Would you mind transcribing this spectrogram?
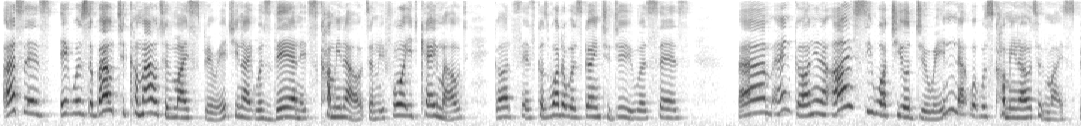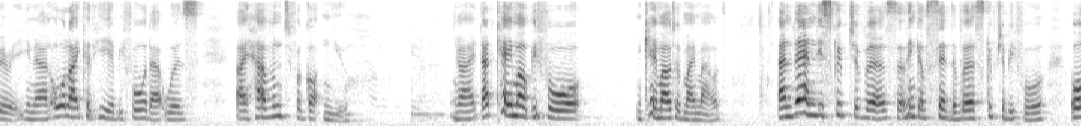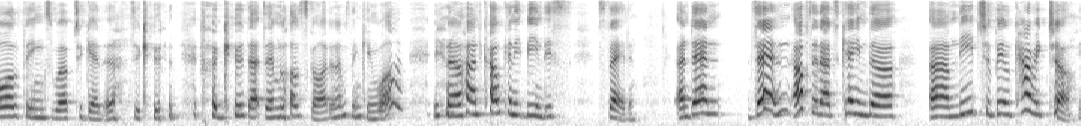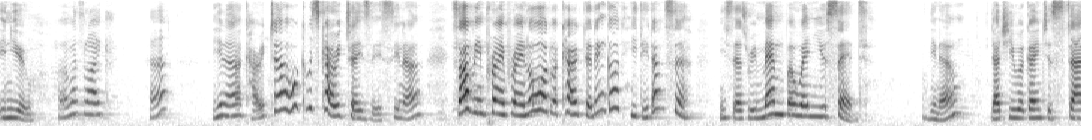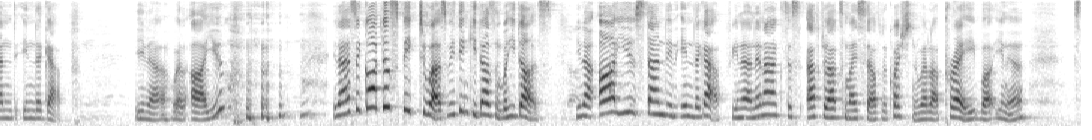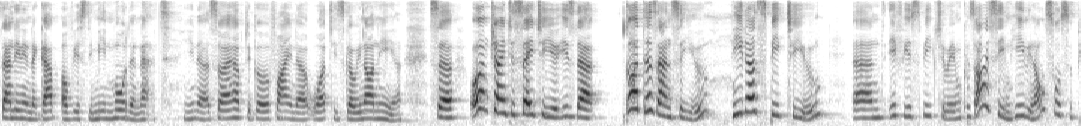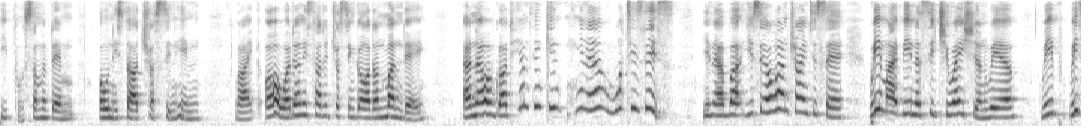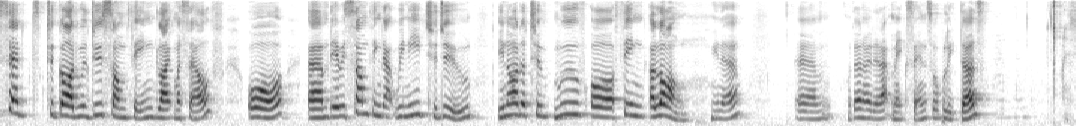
I says, it was about to come out of my spirit. You know, it was there and it's coming out. And before it came out, God says, because what I was going to do was says, um, and God, you know, I see what you're doing. That what was coming out of my spirit, you know, and all I could hear before that was, I haven't forgotten you. Right? That came out before it came out of my mouth. And then the scripture verse, I think I've said the verse scripture before, all things work together to good for good that them loves God. And I'm thinking, what? You know, how, how can it be in this stead? And then, then after that came the um, need to build character in you. I was like, huh? You know, character? What character is this? You know? So I've been praying, praying, Lord, what character? Then God, He did answer. He says, Remember when you said, you know, that you were going to stand in the gap. You know, well, are you? you know, I said, God does speak to us. We think He doesn't, but He does. You know, are you standing in the gap? You know, and then I, have to ask myself the question, well, I pray, but, you know, standing in the gap obviously mean more than that, you know, so I have to go find out what is going on here. So all I'm trying to say to you is that God does answer you. He does speak to you. And if you speak to him, because I see him healing all sorts of people, some of them only start trusting him like, oh, I'd only started trusting God on Monday. And now I've got him thinking, you know, what is this? You know, but you see, what I'm trying to say, we might be in a situation where we, we said to God, we'll do something like myself, or um, there is something that we need to do in order to move or thing along, you know. Um, I don't know whether that makes sense. Hopefully it does.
